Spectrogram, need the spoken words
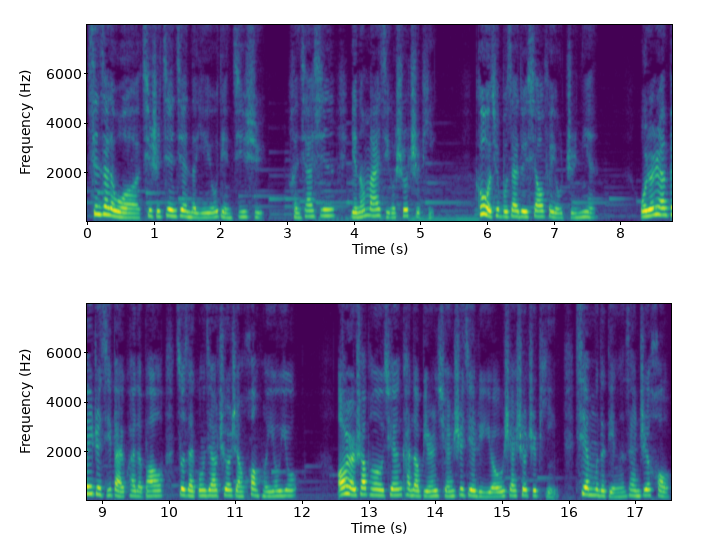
现在的我其实渐渐的也有点积蓄，狠下心也能买几个奢侈品，可我却不再对消费有执念。我仍然背着几百块的包，坐在公交车上晃晃悠悠。偶尔刷朋友圈，看到别人全世界旅游晒奢侈品，羡慕的点个赞之后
